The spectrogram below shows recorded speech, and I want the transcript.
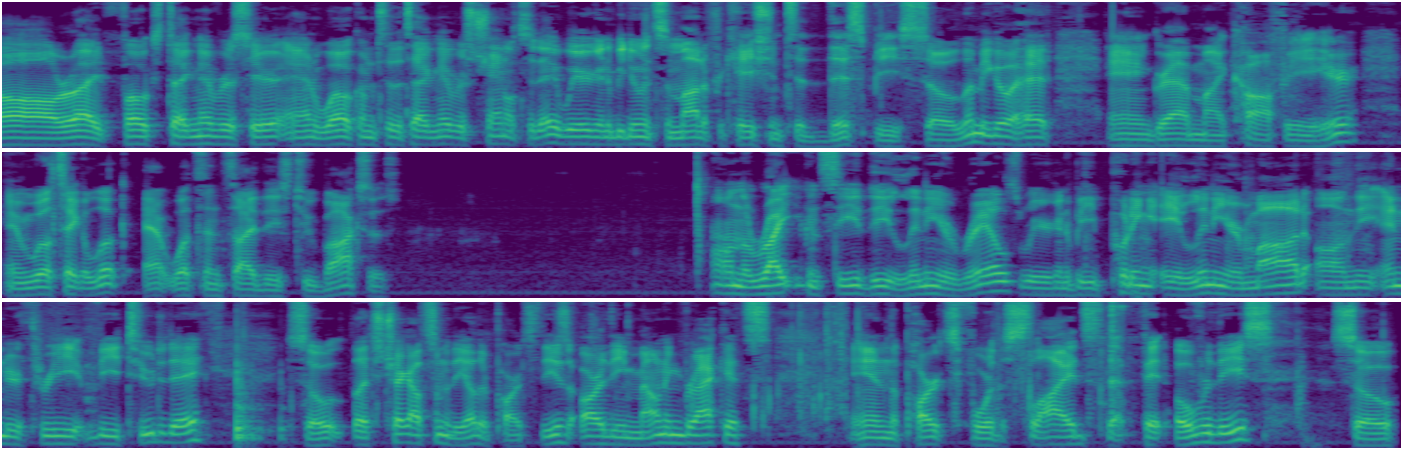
All right, folks, Technivorous here, and welcome to the Technivorous channel. Today we are going to be doing some modification to this beast. So let me go ahead and grab my coffee here, and we'll take a look at what's inside these two boxes. On the right, you can see the linear rails. We are going to be putting a linear mod on the Ender 3 V2 today. So let's check out some of the other parts. These are the mounting brackets and the parts for the slides that fit over these. So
